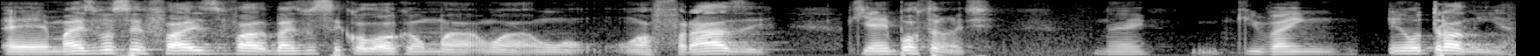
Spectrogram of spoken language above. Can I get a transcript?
É, mas você faz, fa- mas você coloca uma, uma, uma, frase que é importante, né? Que vai em, em outra linha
